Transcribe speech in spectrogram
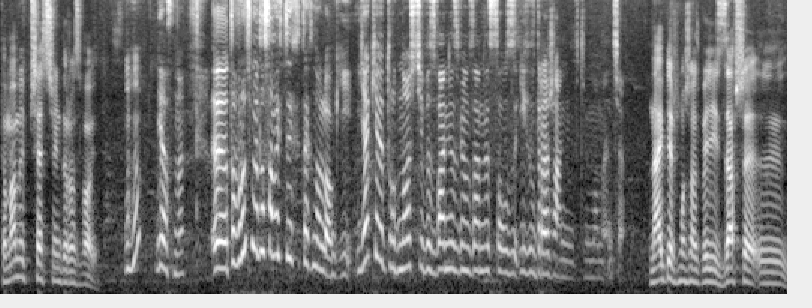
to mamy przestrzeń do rozwoju. Jasne. E, To wróćmy do samych tych technologii. Jakie trudności, wyzwania związane są z ich wdrażaniem w tym momencie? Najpierw można powiedzieć, zawsze y,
